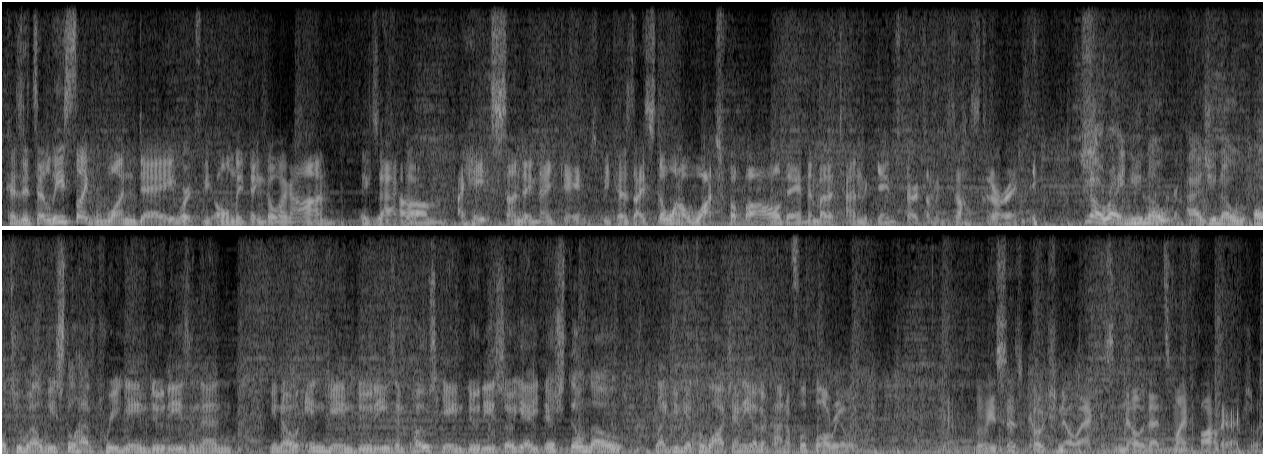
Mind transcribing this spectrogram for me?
because it's at least like one day where it's the only thing going on. Exactly. Um, I hate Sunday night games because I still want to watch football all day, and then by the time the game starts, I'm exhausted already. No, right. And you know, as you know all too well, we still have pre-game duties and then, you know, in-game duties and post-game duties. So yeah, there's still no like you get to watch any other kind of football really. Yeah. Louise says Coach Nowak is no, that's my father actually.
